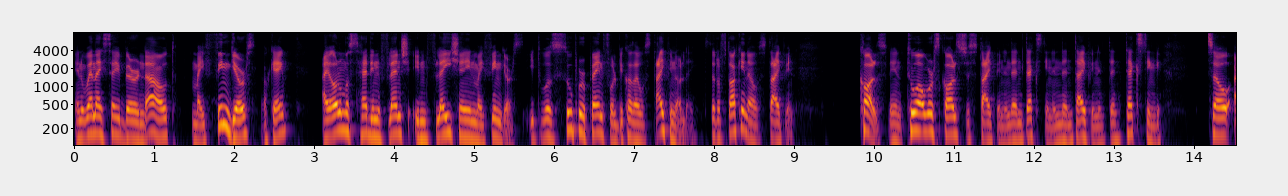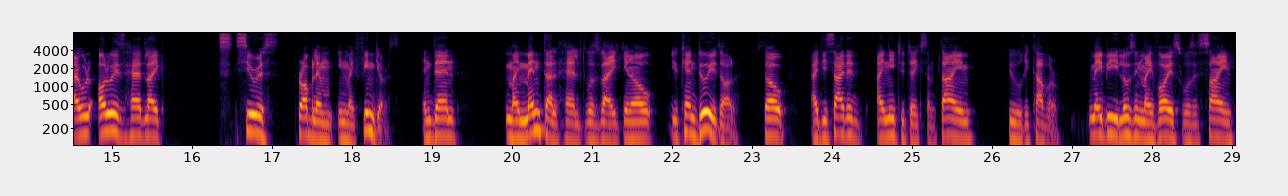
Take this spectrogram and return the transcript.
And when I say burned out, my fingers, okay, I almost had infl- inflation in my fingers. It was super painful because I was typing all day. Instead of talking, I was typing. Calls, you know, two hours calls, just typing and then texting and then typing and then texting. So I will always had like serious problem in my fingers. And then my mental health was like, you know, you can't do it all. So I decided I need to take some time to recover. Maybe losing my voice was a sign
